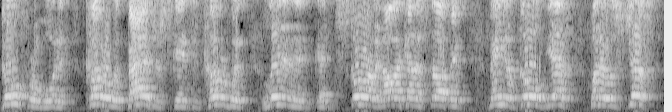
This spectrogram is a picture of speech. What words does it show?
gopher wood, and covered with badger skins, and covered with linen and, and scarlet and all that kind of stuff, and made of gold, yes, but it was just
